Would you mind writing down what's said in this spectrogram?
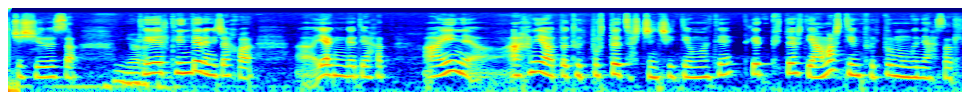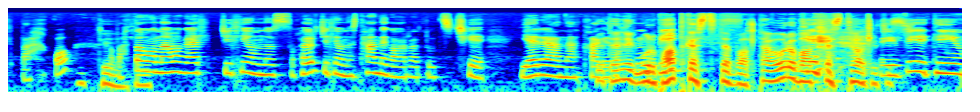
ч ерөөсөө Яг Тэгэл тэн дээр ингэж яах вэ? Яг ингэж яхад а энэ анхны одоо төлбөртөө зочин ч гэдэг юм уу те. Тэгэхэд битэрт ямар ч тийм төлбөр мөнгөний асуудал байхгүй. тийм. Батаа уг намайг аль жилийн өмнөөс 2 жилийн өмнөөс та нэг ороод үзчихээ. яриа наатхаа гэдэг. Таныг бүр подкасттай бол та өөрөө подкасттай бол гэж. Би тийм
